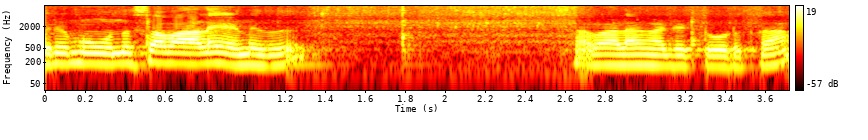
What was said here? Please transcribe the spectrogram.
ഒരു മൂന്ന് സവാളയാണിത്. സവാള അങ്ങോട്ട് ഇട്ട് കൊടുക്കാം.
